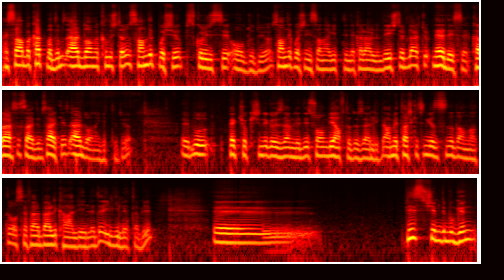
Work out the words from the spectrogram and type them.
hesaba katmadığımız Erdoğan ve Kılıçdaroğlu'nun sandık başı psikolojisi oldu diyor. Sandık başına insanlar gittiğinde kararlarını değiştirdiler. Neredeyse kararsız saydığımız herkes Erdoğan'a gitti diyor. E, bu pek çok kişinin de gözlemlediği son bir haftada özellikle. Ahmet Taşkes'in yazısında da anlattı. O seferberlik haliyle de ilgili tabii. E, biz şimdi bugün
